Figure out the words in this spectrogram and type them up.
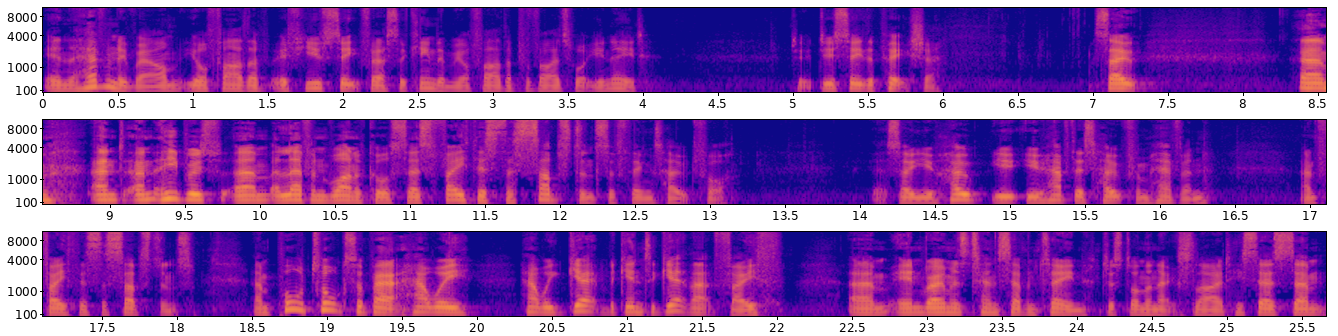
In the heavenly realm, your Father, if you seek first the kingdom, your Father provides what you need. Do, do you see the picture? So, um, and, and Hebrews um, 11.1, 1, of course, says, faith is the substance of things hoped for. So you hope you, you have this hope from heaven, and faith is the substance. And Paul talks about how we how we get begin to get that faith um, in Romans ten seventeen. Just on the next slide, he says, um,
